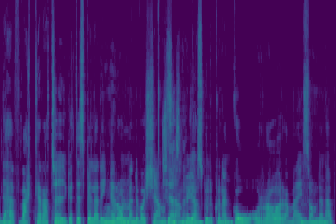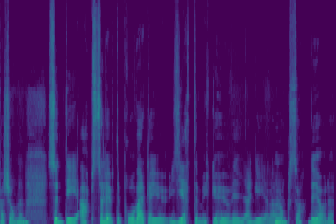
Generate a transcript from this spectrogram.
det här vackra tyget, det spelade ingen roll mm. men det var känslan, känslan hur jag ja. skulle kunna mm. gå och röra mig mm. som den mm. här personen. Mm. Så det absolut, det påverkar ju jättemycket hur vi agerar mm. också, det gör det.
